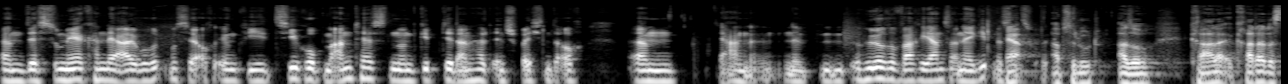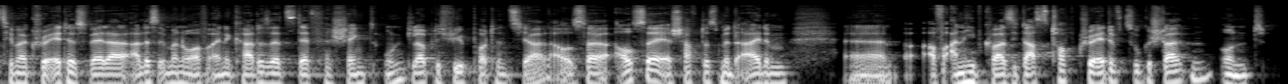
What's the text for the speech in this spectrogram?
ähm, desto mehr kann der Algorithmus ja auch irgendwie Zielgruppen antesten und gibt dir dann halt entsprechend auch ähm, ja, eine, eine höhere Varianz an Ergebnissen ja, zurück. Absolut. Also gerade gerade das Thema Creatives, wer da alles immer nur auf eine Karte setzt, der verschenkt unglaublich viel Potenzial, außer, außer er schafft es mit einem äh, auf Anhieb quasi das Top Creative zu gestalten und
